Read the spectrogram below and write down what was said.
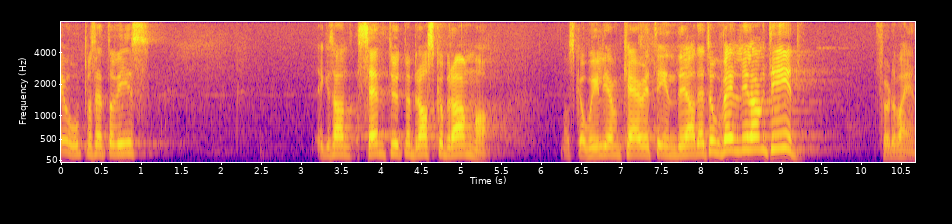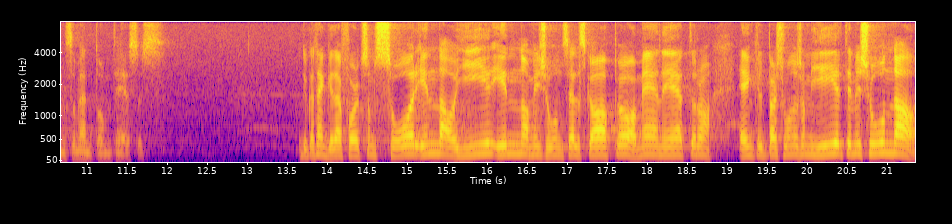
jo, på sett og vis. Ikke sant? Sendt ut med brask og bram. Og nå skal William Carey til India. Det tok veldig lang tid før det var en som vendte om til Jesus. Du kan tenke deg folk som sår inn da, og gir inn, og misjonsselskapet og menigheter og enkeltpersoner som gir til misjon. da.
